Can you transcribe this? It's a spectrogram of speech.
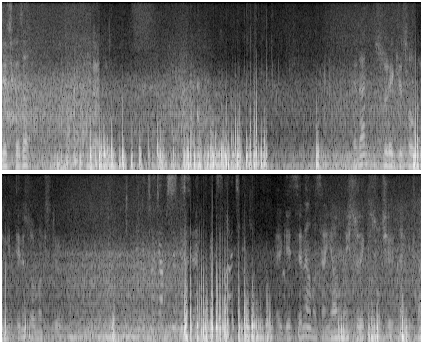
Geç gaza. ilerle. Neden sürekli soldan gittiğini sormak istiyorum. Evet hocam siz de sürekli sağa çekin. E, geçsene ama sen yanlış sürekli sol şeritten gitme.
